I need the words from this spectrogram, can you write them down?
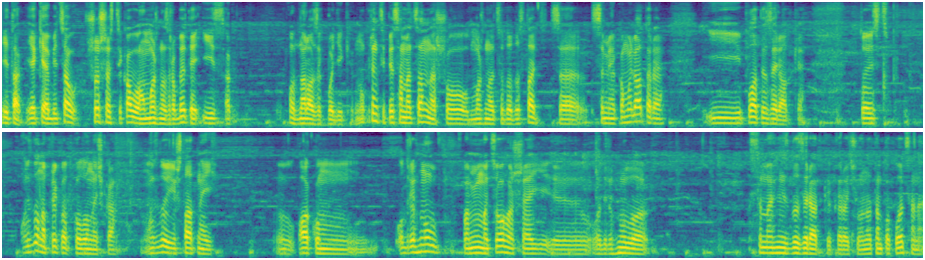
І так, як я обіцяв, що ще цікавого можна зробити із одноразових подіків? Ну, в принципі, саме цінне, що можна сюди достати, це самі акумулятори і плати зарядки. Тобто, ось до, наприклад, колоночка. Ось до її штатний е, акум одригнув. Помімо цього, ще й е, одригнуло саме гніздо зарядки. Коротше, воно там покоцане.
